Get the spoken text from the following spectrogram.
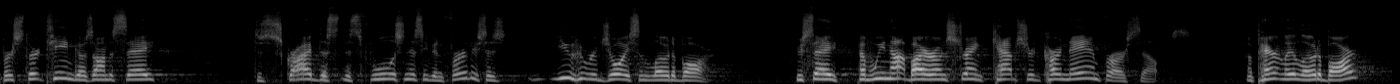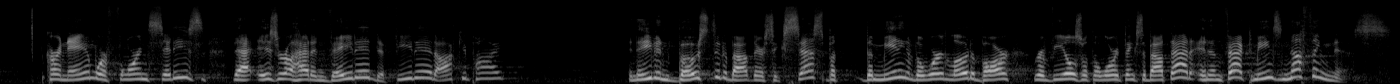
Verse 13 goes on to say, to describe this, this foolishness even further, he says, You who rejoice in Lo-debar who say, Have we not by our own strength captured Karnaim for ourselves? Apparently, Lo-debar, Karnaim were foreign cities that Israel had invaded, defeated, occupied. And they even boasted about their success, but the meaning of the word Lo-debar reveals what the Lord thinks about that. It, in fact, means nothingness.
